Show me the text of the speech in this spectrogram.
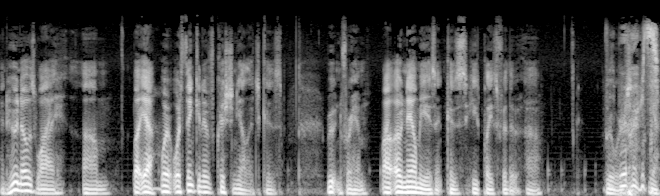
and who knows why. Um, but yeah, we're we're thinking of Christian Yelich because rooting for him. Well, oh, Naomi isn't because he plays for the uh, Brewers. Brewers.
